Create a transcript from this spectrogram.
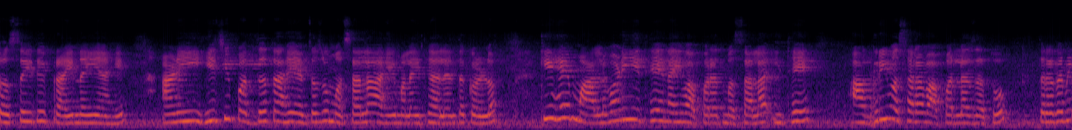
तसं इथे फ्राय नाही आहे. आणि ही जी पद्धत आहे यांचा जो मसाला आहे मला इथे आल्यानंतर कळलं की हे मालवणी इथे नाही वापरत मसाला इथे आगरी मसाला वापरला जातो. तर आता मी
